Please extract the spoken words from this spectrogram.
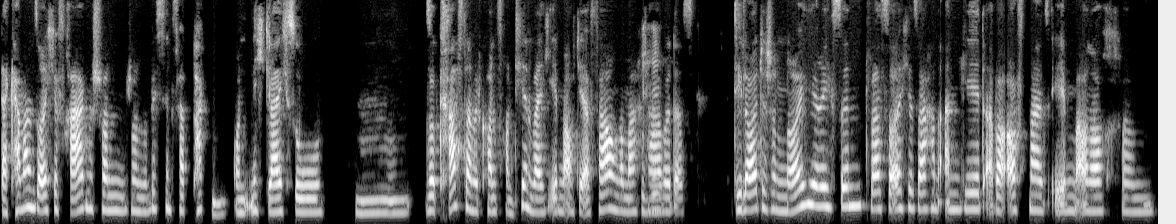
Da kann man solche Fragen schon, schon so ein bisschen verpacken und nicht gleich so hm, so krass damit konfrontieren, weil ich eben auch die Erfahrung gemacht mhm. habe, dass die Leute schon neugierig sind, was solche Sachen angeht, aber oftmals eben auch noch, ähm,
